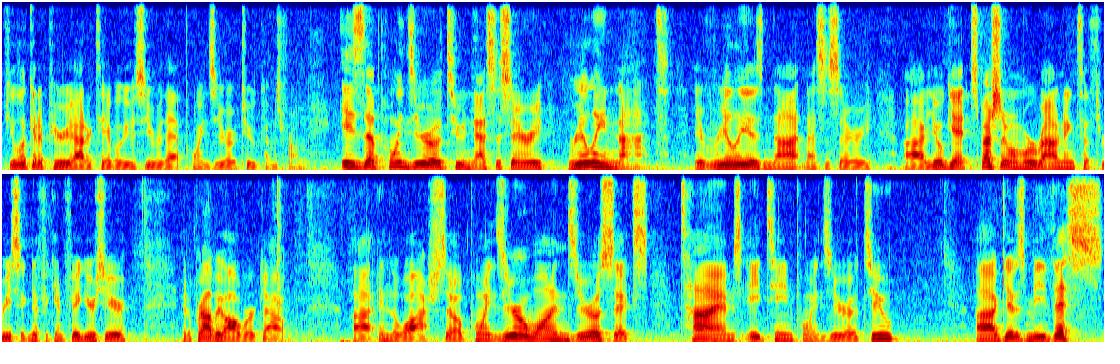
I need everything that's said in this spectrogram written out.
If you look at a periodic table, you see where that 0.02 comes from. Is the 0.02 necessary? Really not. It really is not necessary. Uh, you'll get, especially when we're rounding to three significant figures here, it'll probably all work out uh, in the wash. So 0.0106 times 18.02 uh, gives me this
